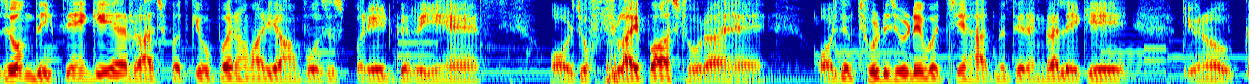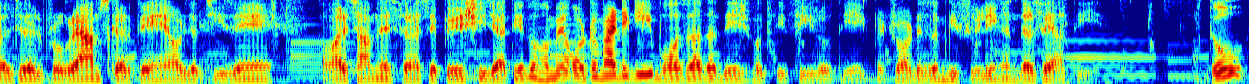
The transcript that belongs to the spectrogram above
जब हम देखते हैं कि यार राजपथ के ऊपर हमारी आर्म फोर्सेस परेड कर रही है और जो फ्लाई पास्ट हो रहा है और जब छोटे छोटे बच्चे हाथ में तिरंगा लेके यू नो कल्चरल प्रोग्राम्स करते हैं और जब चीज़ें हमारे सामने इस तरह से पेश की जाती है तो हमें ऑटोमेटिकली बहुत ज़्यादा देशभक्ति फील होती है एक पेट्रोटिज़म की फीलिंग अंदर से आती है। तो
